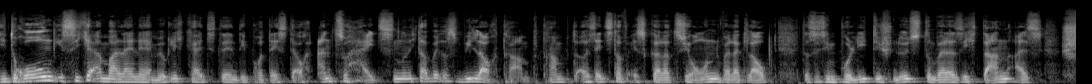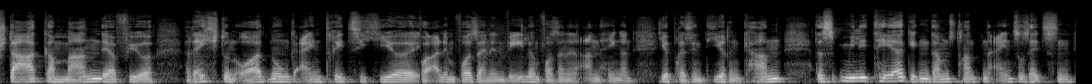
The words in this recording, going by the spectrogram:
Die Drohung ist sicher einmal eine Möglichkeit, denn die Proteste auch anzuheizen. Und ich glaube, das will auch Trump. Trump setzt auf Eskalation, weil er glaubt, dass es ihm politisch nützt und weil er sich dann als starker Mann, der für Recht und Ordnung eintritt, sich hier vor allem vor seinen Wählern, vor seinen Anhängern hier präsentieren kann. Das Militär gegen Demonstranten einzusetzen,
